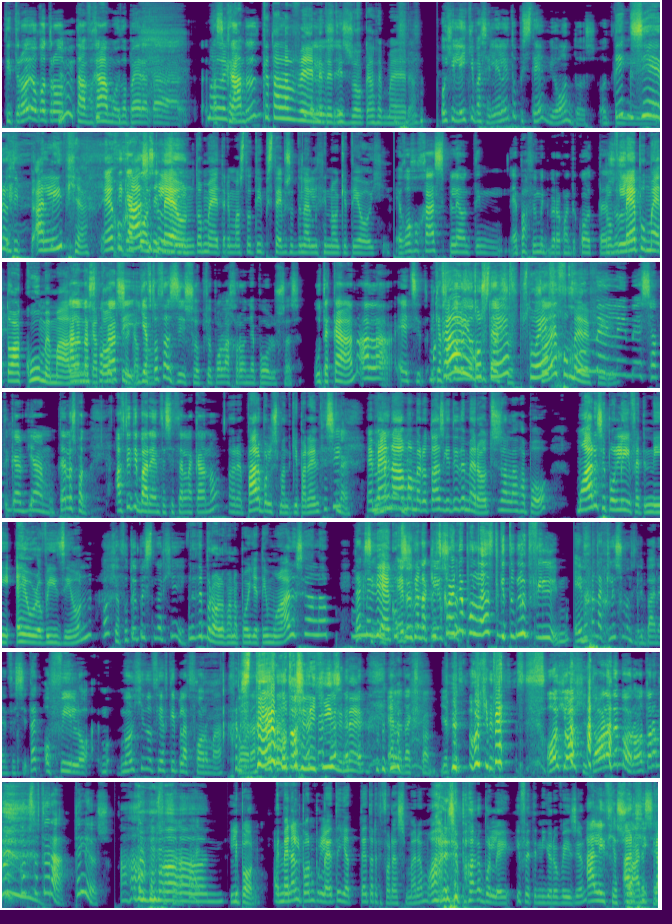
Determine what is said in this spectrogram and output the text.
τι τρώει, εγώ τρώω τα αυγά μου εδώ πέρα, τα, τα Μαλάκα, scrambled. Καταλαβαίνετε Τελείωσε. τι ζω κάθε μέρα. Όχι, λέει και η Βασιλεία, λέει το πιστεύει όντως. Ότι... Δεν ξέρω τι. Αλήθεια. Έχω Τι κακός χάσει έχει πλέον βρει. το μέτρημα στο τι πιστεύεις ότι είναι αληθινό και τι όχι. Εγώ έχω χάσει πλέον την επαφή με την πραγματικότητα. Το Ζω- βλέπουμε, το ακούμε μάλλον. Αλλά να σου πω κάτι, 100%. γι' αυτό θα ζήσω πιο πολλά χρόνια από όλους σας. Ούτε καν, αλλά έτσι. και Μακάρι, αυτό το λέω να εγώ το στο πιστέψω. εύχ- στο εύχομαι, ρε φίλε. λέει μέσα από την καρδιά μου. Τέλος πάντων. Αυτή την παρένθεση θέλω να κάνω. Ωραία, πάρα πολύ σημαντική παρένθεση. Ναι. Για Εμένα, μένα άμα είναι. με ρωτάς γιατί δεν με ρώτησες, αλλά θα πω. Μου άρεσε πολύ η φετινή Eurovision. Όχι, αφού το είπες στην αρχή. Δεν δεν πρόλαβα να πω γιατί μου άρεσε, αλλά Εντάξει, με ε, διέκοψες έπρεπε για να να πει κλείσουμε- χρόνια πολλά στην κετούλα τη φίλη μου. Έπρεπε να κλείσουμε αυτή την παρένθεση. Εντάξει, Οφείλω. μ- Μου έχει δοθεί αυτή η πλατφόρμα. τώρα. Χριστέ μου, το συνεχίζει, ναι. Έλα, εντάξει, πάμε. Για πες. όχι, πες. όχι, όχι, τώρα δεν μπορώ. Τώρα μου έχει κόψει τα φτερά. Τελείως. Αμάν. Λοιπόν, εμένα λοιπόν που λέτε για τέταρτη φορά σήμερα μου άρεσε πάρα πολύ η φετινή Eurovision. Αλήθεια σου άρεσε.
